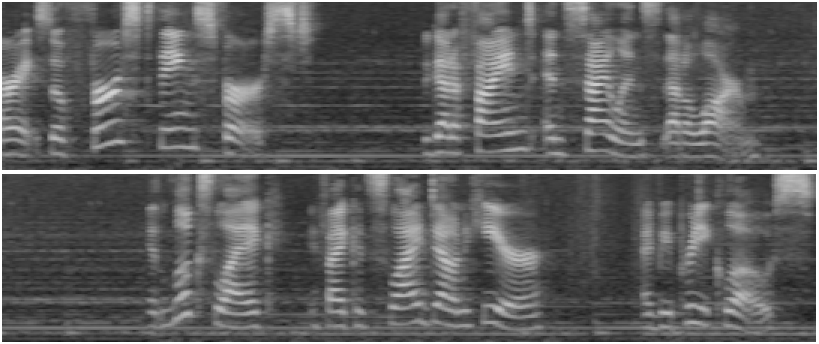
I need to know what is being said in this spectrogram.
All right, so first things first. We gotta find and silence that alarm. It looks like if I could slide down here, I'd be pretty close.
